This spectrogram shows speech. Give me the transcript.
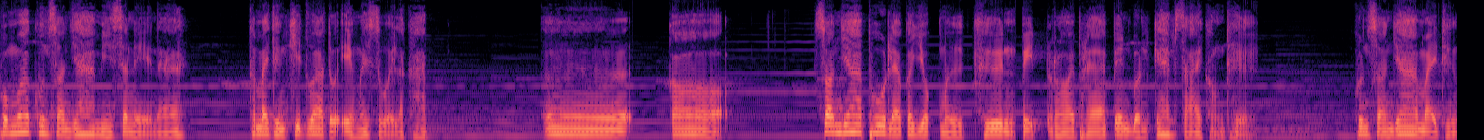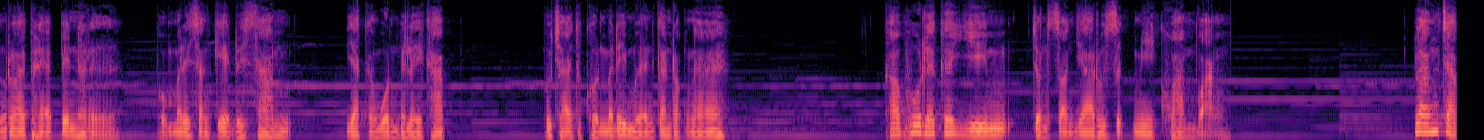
ผมว่าคุณซอนย่ามีเสน่ห์นะทำไมถึงคิดว่าตัวเองไม่สวยล่ะครับ เออก็ซอนย่าพูดแล้วก็ยกมือขึ้น ปิดรอยแผลเป็นบนแก้มซ้ายของเธอ คุณซอนย่าหมายถึงรอยแผลเป็นนะเหรอผมไม่ได้สังเกตด้วยซ้ำอย่ากกังวลไปเลยครับ ผู้ชายทุกคนไม่ได้เหมือนกันหรอกนะ เขาพูดแล้วก็ยิ้มจนซอนย่ารู้สึกมีความหวัง หลังจาก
